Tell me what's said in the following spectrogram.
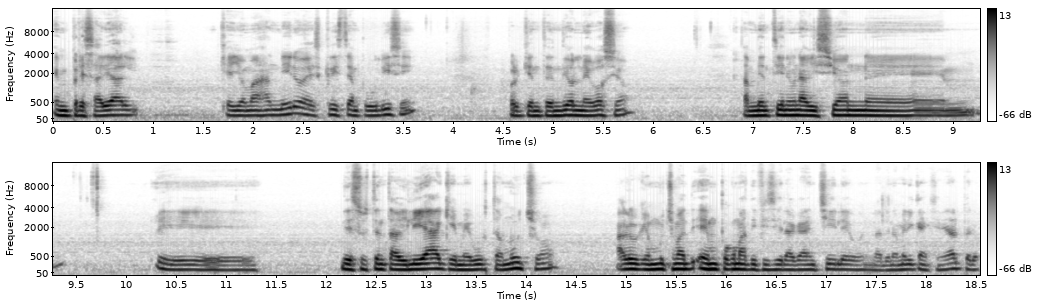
empresarial que yo más admiro es Christian Puglisi. porque entendió el negocio. También tiene una visión eh, eh, de sustentabilidad que me gusta mucho. Algo que es, mucho más, es un poco más difícil acá en Chile o en Latinoamérica en general, pero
